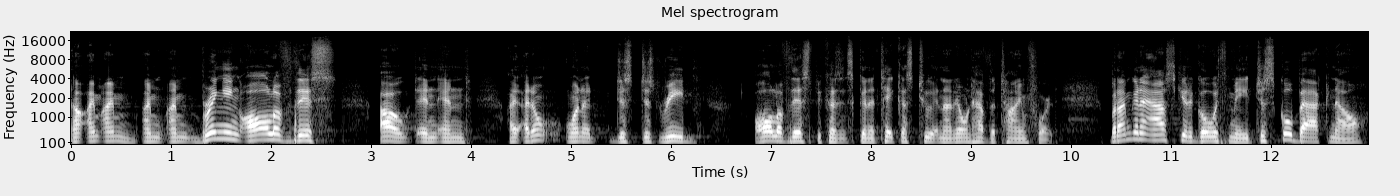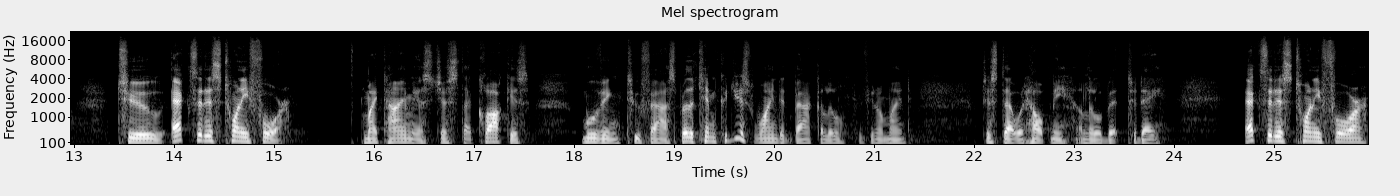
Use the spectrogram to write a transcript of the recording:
I'm, I'm, I'm, I'm bringing all of this out, and, and I, I don't want to just, just read all of this because it's going to take us to it, and I don't have the time for it. But I'm going to ask you to go with me. Just go back now to Exodus 24. My time is just, that clock is moving too fast. Brother Tim, could you just wind it back a little, if you don't mind? Just that would help me a little bit today. Exodus 24.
